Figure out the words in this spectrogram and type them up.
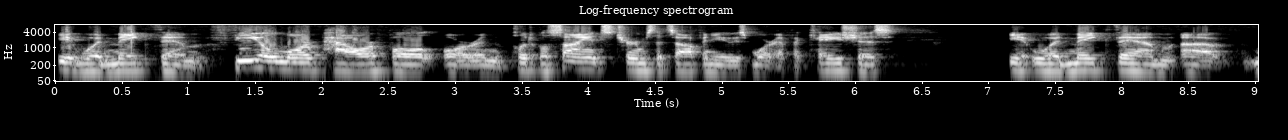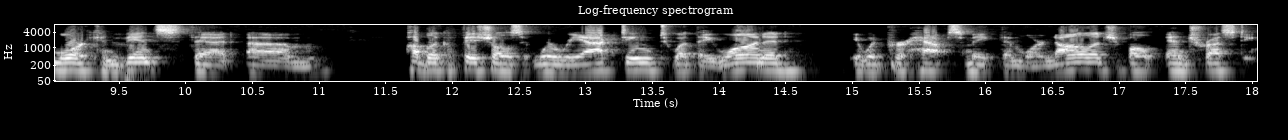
It would make them feel more powerful, or in political science terms, that's often used, more efficacious. It would make them uh, more convinced that um, public officials were reacting to what they wanted. It would perhaps make them more knowledgeable and trusting.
